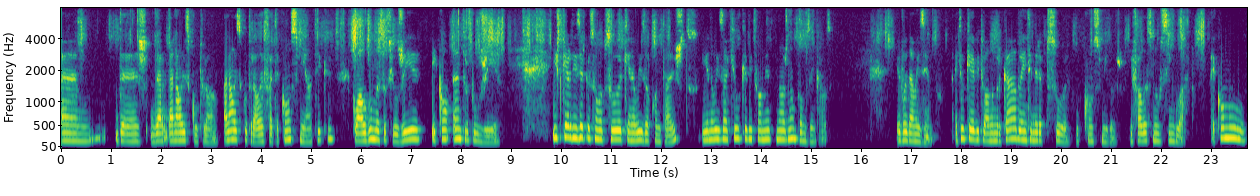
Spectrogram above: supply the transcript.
um, das, da, da, análise cultural. A análise cultural é feita com semiótica, com alguma sociologia e com antropologia. Isto quer dizer que eu sou uma pessoa que analisa o contexto e analisa aquilo que habitualmente nós não pomos em causa. Eu vou dar um exemplo. Aquilo que é habitual no mercado é entender a pessoa, o consumidor, e fala-se no singular. É como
